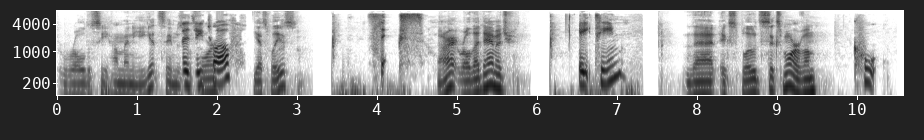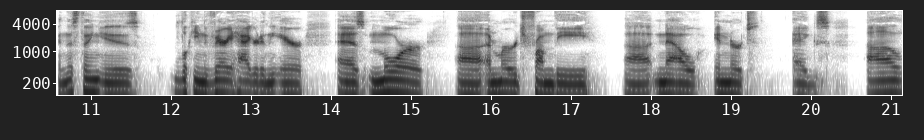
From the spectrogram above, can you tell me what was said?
roll to see how many you get? Same as The before. D12. Yes, please. Six. All right, roll that damage. 18. That explodes six more of them. Cool. and this thing is looking very haggard in the air as more uh, emerge from the uh, now inert eggs. Uh,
